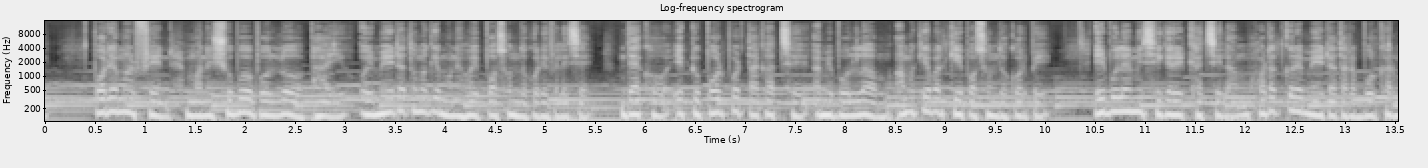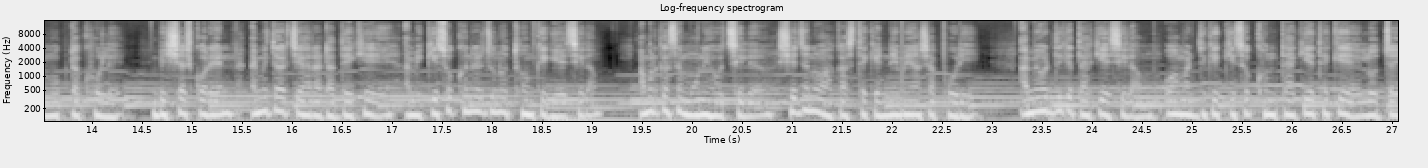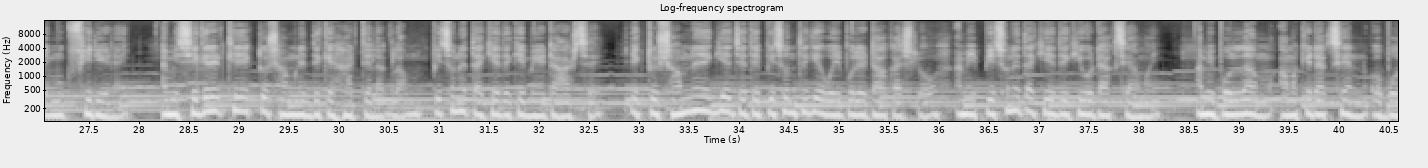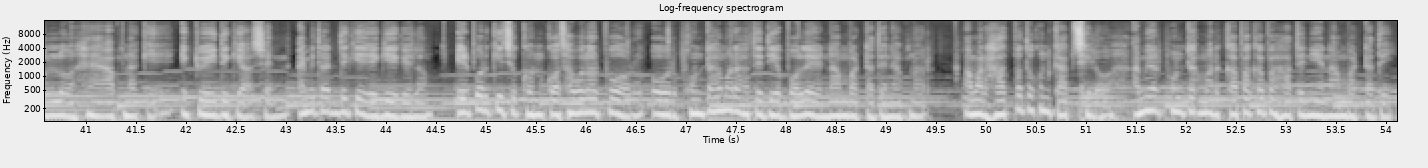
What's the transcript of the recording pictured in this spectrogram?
পরে আমার ফ্রেন্ড মানে শুভ, বলল, ভাই, ওই মেয়েটা তোমাকে মনে হয় পছন্দ করে ফেলেছে। দেখো, একটু পর পর তাকাচ্ছে। আমি বললাম, আমাকে আবার কে পছন্দ করবে। এই বলে আমি সিগারেট খাচ্ছিলাম। হঠাৎ করে মেয়েটা তার বোরখার মুখটা খুলে বিশ্বাস করেন, আমি তার চেহারাটা দেখে আমি কিছুক্ষণের জন্য থমকে গিয়েছিলাম। আমার কাছে মনে হচ্ছিল সে যেন আকাশ থেকে নেমে আসা পড়ি আমি ওর দিকে তাকিয়েছিলাম। ও আমার দিকে কিছুক্ষণ তাকিয়ে থেকে লজ্জায় মুখ ফিরিয়ে নেয়। আমি সিগারেট খেয়ে একটু সামনের দিকে হাঁটতে লাগলাম। পিছনে তাকিয়ে দেখি মেয়েটা আসছে। একটু সামনে এগিয়ে যেতে পিছন থেকে ওই বলে ডাক আসলো। আমি পিছনে তাকিয়ে দেখি ও ডাকছে আমায়। আমি বললাম, আমাকে ডাকছেন? ও বলল হ্যাঁ আপনাকে। একটু এই দিকে আসেন। আমি তার দিকে এগিয়ে গেলাম। এরপর কিছুক্ষণ কথা বলার পর ওর ফোনটা আমার হাতে দিয়ে বলে, নাম্বারটা দেন আপনার। আমার হাত পা তখন কাঁপছিল। আমি ওর ফোনটা আমার কাপা কাপা হাতে নিয়ে নাম্বারটা দিই।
